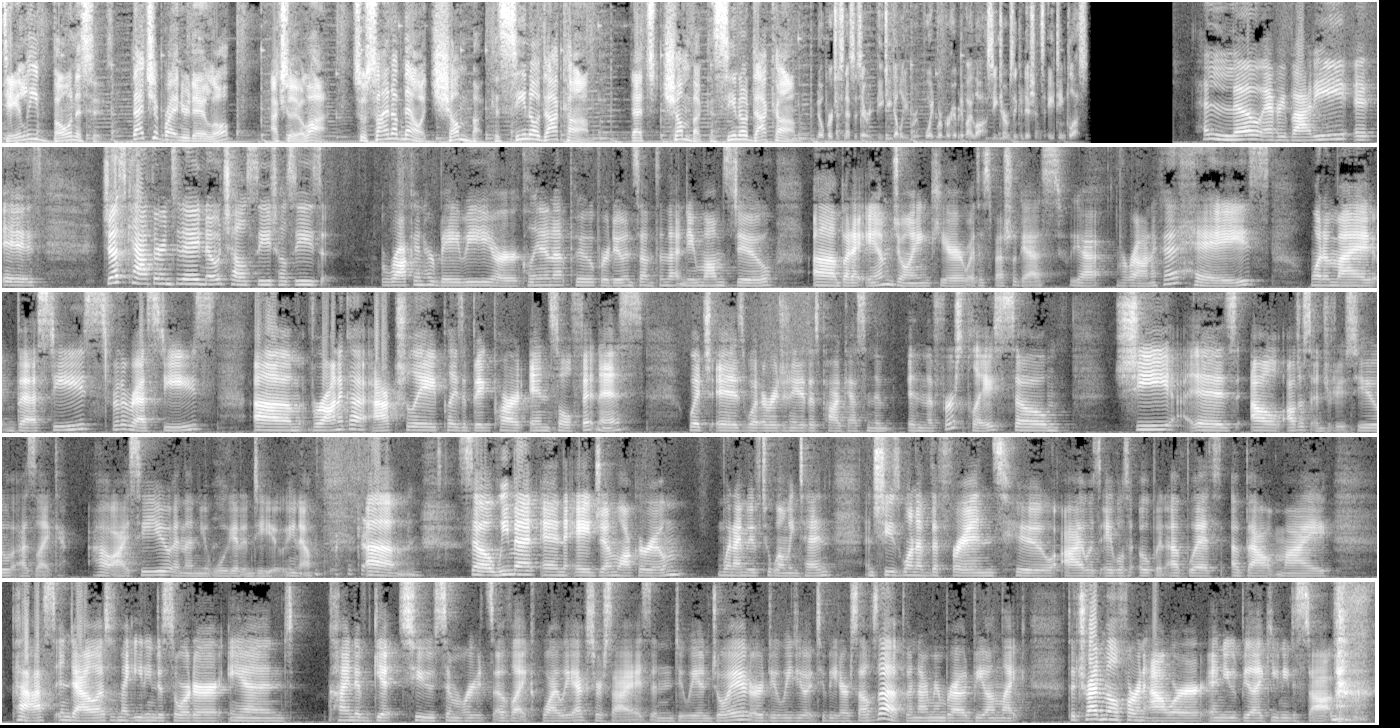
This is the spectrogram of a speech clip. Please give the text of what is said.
daily bonuses. That should brighten your day a little. Actually, a lot. So sign up now at ChumbaCasino.com. That's ChumbaCasino.com. No purchase necessary. VGW. Void were prohibited by law. See terms and conditions. 18 plus. Hello, everybody. It is just Kathryn today. No Chelsea. Chelsea's rocking her baby or cleaning up poop or doing something that new moms do. Um, but I am joined here with a special guest. We got Veronica Hayes, one of my besties for the resties. Um, Veronica actually plays a big part in Sole Fitness, which is what originated this podcast in the in the first place. So she is. I'll I'll just introduce you as like how I see you, and then you, we'll get into you. You know. okay. Um. So we met in a gym locker room when I moved to Wilmington, and she's one of the friends who I was able to open up with about my past in Dallas with my eating disorder and kind of get to some roots of like why we exercise and do we enjoy it or do we do it to beat ourselves up. And I remember I would be on like the treadmill for an hour and you'd be like, you need to stop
